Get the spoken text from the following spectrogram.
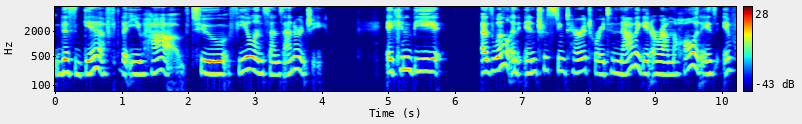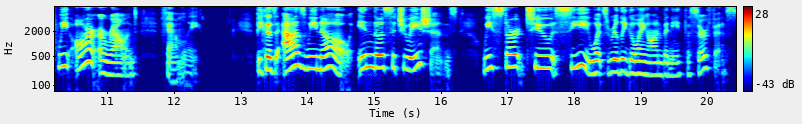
this gift that you have to feel and sense energy, it can be as well an interesting territory to navigate around the holidays if we are around family. Because as we know, in those situations, we start to see what's really going on beneath the surface.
